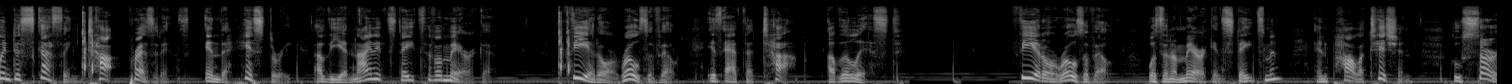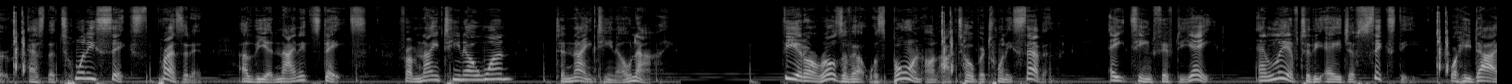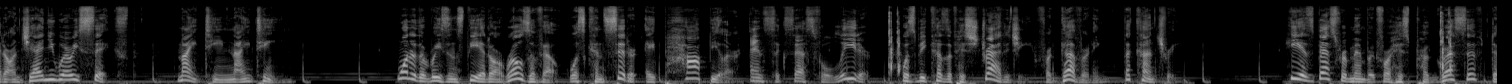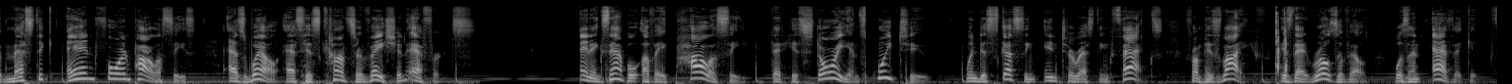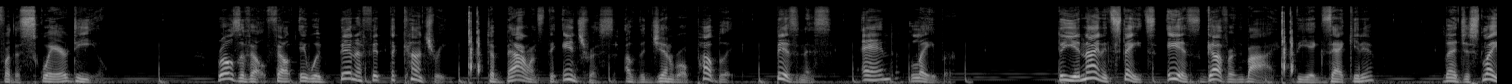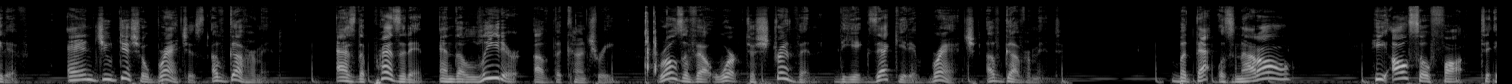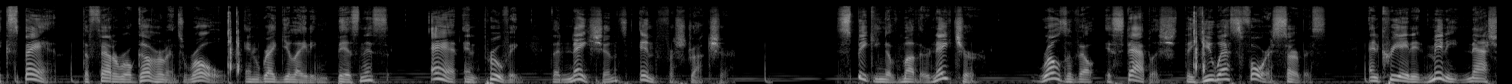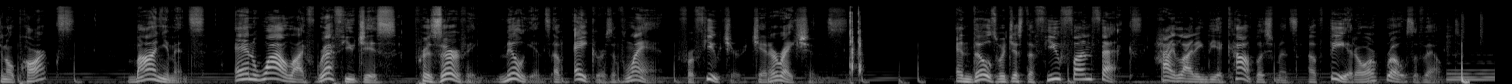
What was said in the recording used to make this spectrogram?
When discussing top presidents in the history of the United States of America, Theodore Roosevelt is at the top of the list. Theodore Roosevelt was an American statesman and politician who served as the 26th President of the United States from 1901 to 1909. Theodore Roosevelt was born on October 27, 1858, and lived to the age of 60, where he died on January 6, 1919. One of the reasons Theodore Roosevelt was considered a popular and successful leader was because of his strategy for governing the country. He is best remembered for his progressive domestic and foreign policies, as well as his conservation efforts. An example of a policy that historians point to when discussing interesting facts from his life is that Roosevelt was an advocate for the square deal. Roosevelt felt it would benefit the country to balance the interests of the general public, business, and labor. The United States is governed by the executive, legislative, and judicial branches of government. As the president and the leader of the country, Roosevelt worked to strengthen the executive branch of government. But that was not all. He also fought to expand the federal government's role in regulating business and improving the nation's infrastructure. Speaking of Mother Nature, Roosevelt established the U.S. Forest Service and created many national parks, monuments, and wildlife refuges, preserving millions of acres of land for future generations. And those were just a few fun facts highlighting the accomplishments of Theodore Roosevelt.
